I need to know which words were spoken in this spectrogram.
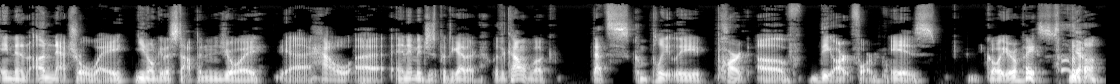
in an unnatural way, you don't get to stop and enjoy uh, how uh, an image is put together. With a comic book, that's completely part of the art form. Is go at your own pace. Yeah.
